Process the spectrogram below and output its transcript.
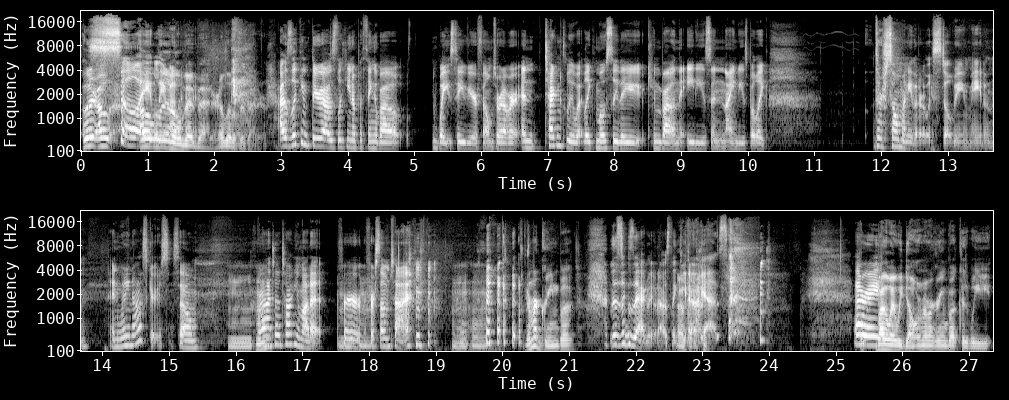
A, a- a little better. bit better. A little bit better. I was looking through. I was looking up a thing about white savior films or whatever, and technically, what like mostly they came about in the 80s and 90s, but like there's so many that are like still being made and and winning Oscars. So Mm-hmm. we're not done talking about it for for some time. Remember Green Book? this is exactly what I was thinking of. Okay. Yes. All right. By the way, we don't remember Green Book because we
